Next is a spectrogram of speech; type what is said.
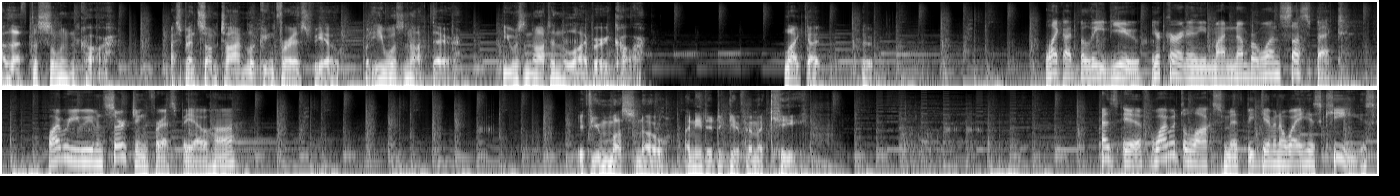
I left the saloon car. I spent some time looking for Espio, but he was not there. He was not in the library car. Like I... uh, Like I'd believe you, you're currently my number one suspect. Why were you even searching for Espio, huh? If you must know, I needed to give him a key. As if, why would the locksmith be giving away his keys?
